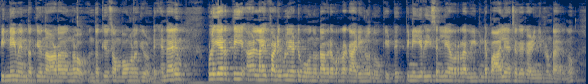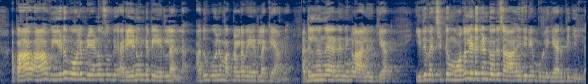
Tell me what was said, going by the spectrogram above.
പിന്നെയും എന്തൊക്കെയോ നാടകങ്ങളോ എന്തൊക്കെയോ സംഭവങ്ങളൊക്കെ ഉണ്ട്. എന്തായാലും പുള്ളിക്കാരത്തി ലൈഫ് അടിപൊളിയായിട്ട് പോകുന്നുണ്ട്. അവരവരുടെ കാര്യങ്ങൾ നോക്കിയിട്ട്. പിന്നെ ഈ റീസെന്റ് അവരുടെ വീട്ടിന്റെ പാൽ കാച്ചൊക്കെ കഴിഞ്ഞിട്ടുണ്ടായിരുന്നു. അപ്പൊ ആ ആ വീട് പോലും രേണു രേണുവിന്റെ പേരിലല്ല. അതുപോലും മക്കളുടെ പേരിലൊക്കെയാണ്. അതിൽ നിന്ന് തന്നെ നിങ്ങൾ ആലോചിക്കുക. ഇത് വെച്ചിട്ട് മുതലെടുക്കേണ്ട ഒരു സാഹചര്യം പുള്ളിക്കാരത്തിക്കില്ല.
